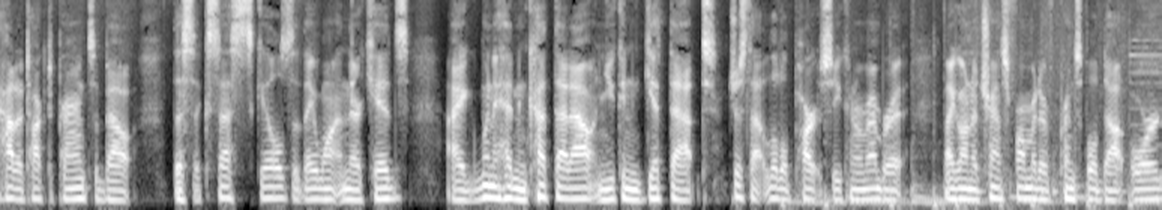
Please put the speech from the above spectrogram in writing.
how to talk to parents about the success skills that they want in their kids, I went ahead and cut that out, and you can get that just that little part so you can remember it by going to transformativeprincipal.org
